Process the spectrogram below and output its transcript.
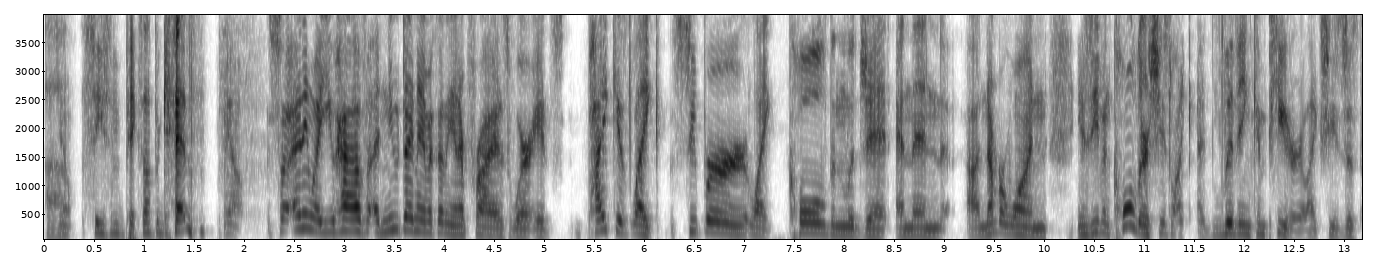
uh, Yep. season picks up again. Yeah. So anyway, you have a new dynamic on the Enterprise where it's Pike is like super like cold and legit, and then uh, number one is even colder. She's like a living computer. Like she's just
